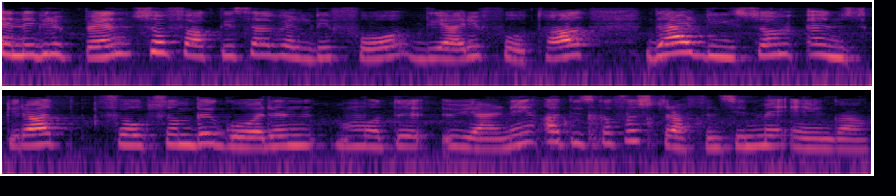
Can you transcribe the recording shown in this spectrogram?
ene gruppen, som faktisk er veldig få, de er i fåtal, det er de som ønsker at folk som begår en måte, ugjerning, at de skal få straffen sin med en gang.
